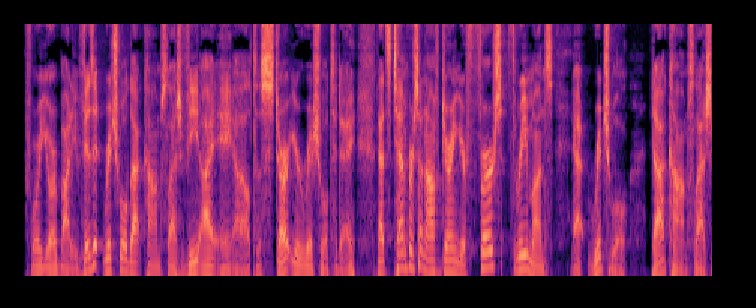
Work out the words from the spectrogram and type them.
for your body. Visit ritual.com slash V-I-A-L to start your ritual today. That's 10% off during your first three months at ritual.com slash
